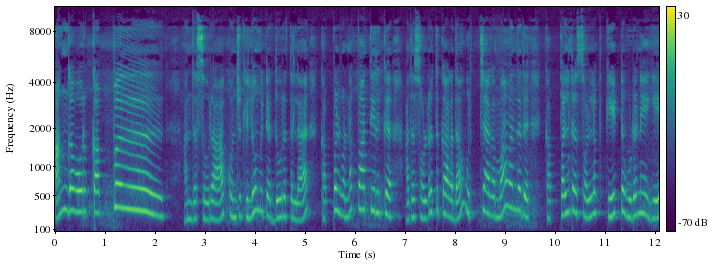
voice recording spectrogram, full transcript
அங்க ஒரு கப்பல்! அந்த சுறா கொஞ்சம் கிலோமீட்டர் தூரத்தில் கப்பல் ஒன்றை பார்த்திருக்கு அதை சொல்கிறதுக்காக தான் உற்சாகமாக வந்தது. கப்பல்ன்ற சொல்ல கேட்ட உடனேயே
